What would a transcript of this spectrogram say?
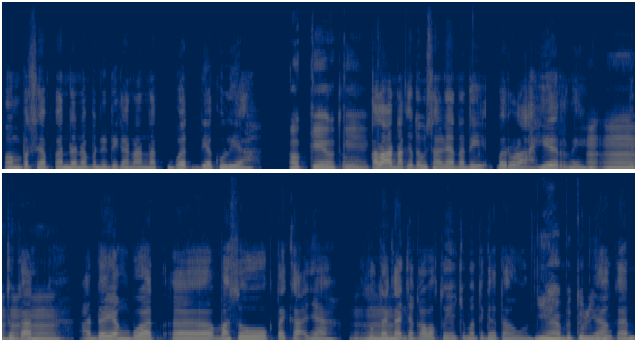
mempersiapkan dana pendidikan anak buat dia kuliah. Oke gitu. oke. Kalau anak itu misalnya tadi baru lahir nih, gitu kan. ada yang buat eh, masuk TK-nya. Masuk TK jangka waktunya cuma tiga tahun, Ya betul ya ibu. kan?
